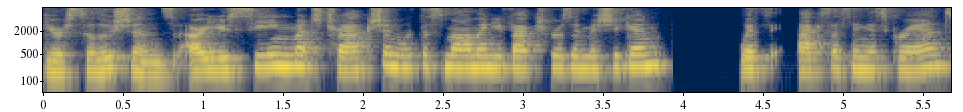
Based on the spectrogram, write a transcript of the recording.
your solutions. Are you seeing much traction with the small manufacturers in Michigan with accessing this grant?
